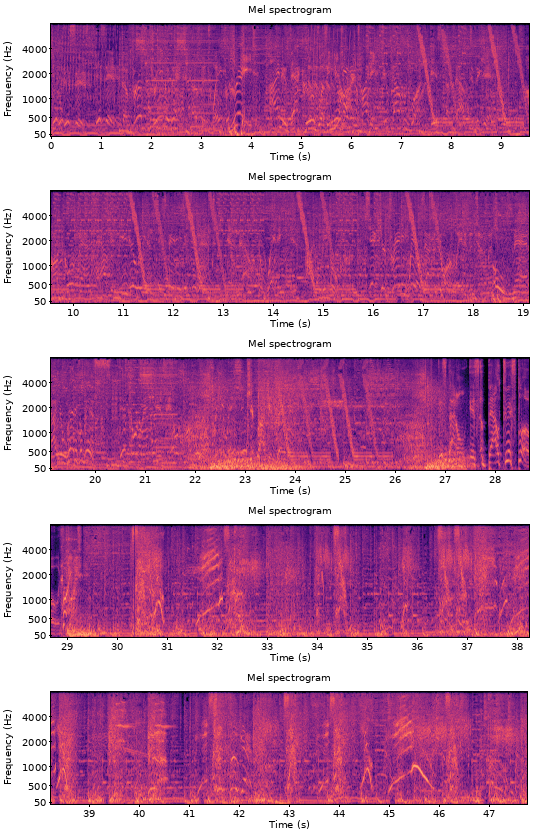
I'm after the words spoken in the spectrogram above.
This is this is the first dream event of the 21st. Great! I knew that groove was in your heart. Fighting 2001 is about to begin. Hardcore fans have been eagerly anticipating this event, and now the waiting is finally over. Check your training wheels at the door, ladies and gentlemen. Oh man, are you ready for this? This tournament is held under the free ratio. Keep rocking, baby. This battle is about to explode. Fight! This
